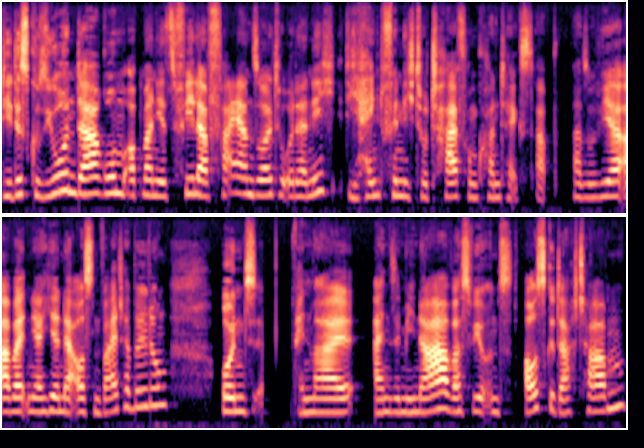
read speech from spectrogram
die Diskussion darum, ob man jetzt Fehler feiern sollte oder nicht, die hängt, finde ich, total vom Kontext ab. Also wir arbeiten ja hier in der Außenweiterbildung und wenn mal ein Seminar, was wir uns ausgedacht haben,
